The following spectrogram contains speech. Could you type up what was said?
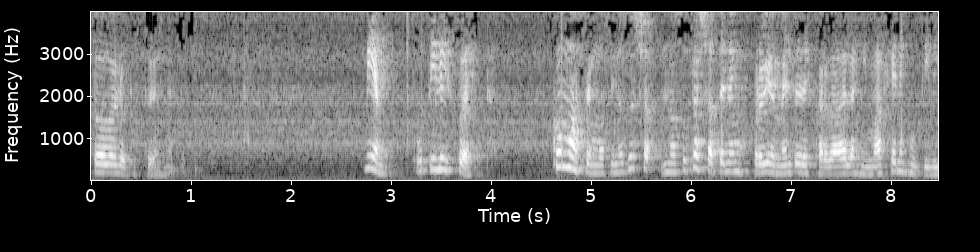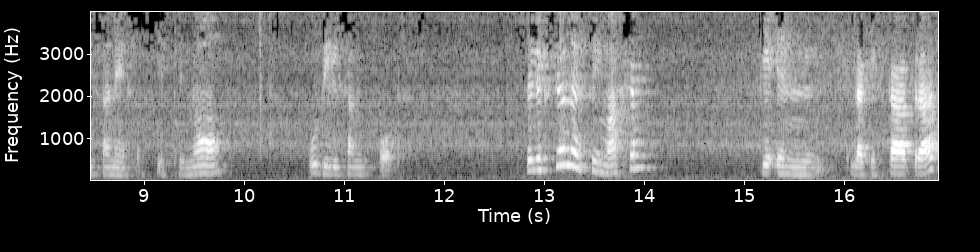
todo lo que ustedes necesitan. Bien, utilizo esta. ¿Cómo hacemos? Si nosotros ya, nosotros ya tenemos previamente descargadas las imágenes, utilizan esas. Si es que no, utilizan otras. Selecciono esta imagen, en la que está atrás,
